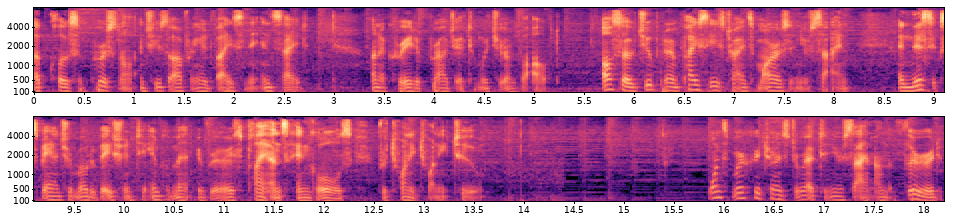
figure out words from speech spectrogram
up close and personal, and she's offering advice and insight on a creative project in which you're involved. Also, Jupiter and Pisces trines Mars in your sign, and this expands your motivation to implement your various plans and goals for 2022. Once Mercury turns direct in your sign on the 3rd,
